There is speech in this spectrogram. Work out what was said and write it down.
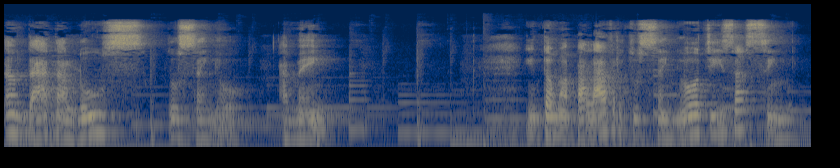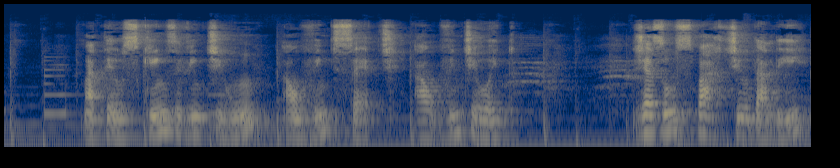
andar na luz do Senhor. Amém? Então a palavra do Senhor diz assim, Mateus 15, 21 ao 27, ao 28. Jesus partiu dali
